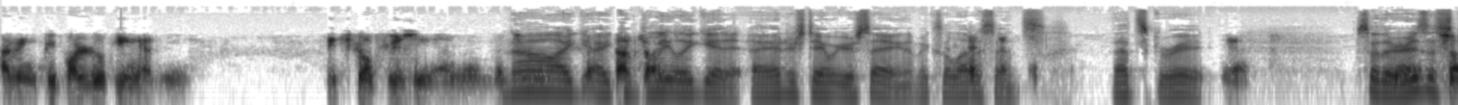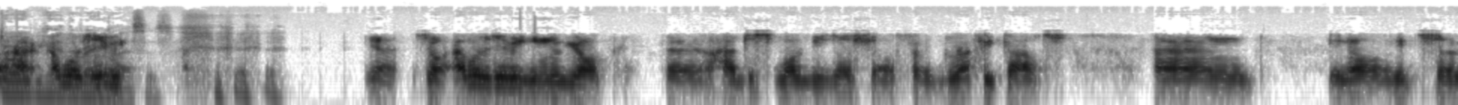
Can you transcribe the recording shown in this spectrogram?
having people looking at me. It's confusing, I know. No, I, I that's right. completely get it. I understand what you're saying. That makes a lot of sense. That's great. Yeah. So there Yeah. is a story I- I behind the was red living- glasses. Yeah, so I was living in New York. Uh, I had a small business of uh, graphic arts, and you know, it's uh,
